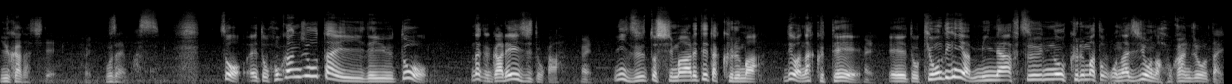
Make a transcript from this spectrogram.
いう形ではい。ございます、そう、えー、と保管状態でいうとなんかガレージとかはい。にずっとしまわれてた車ではなくて、はい。えー、と基本的にはみんな普通の車と同じような保管状態、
